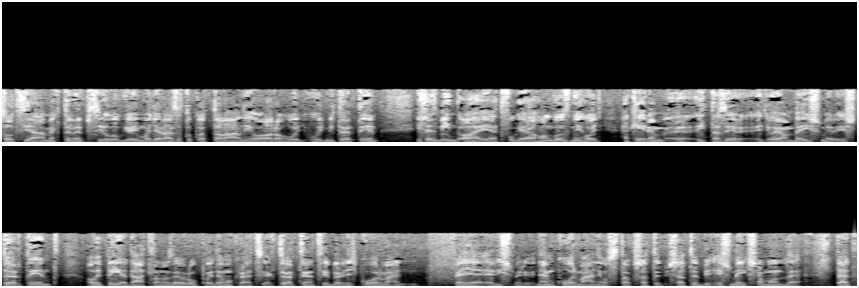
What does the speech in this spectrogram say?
szociál, meg tömegpszichológiai magyarázatokat találni arra, hogy, hogy mi történt, és ez mind ahelyett fog elhangozni, hogy Hát kérem, itt azért egy olyan beismerés történt, ami példátlan az európai demokráciák történetében, hogy egy kormány feje elismeri, hogy nem kormányoztak, stb. stb. és mégsem mond le. Tehát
